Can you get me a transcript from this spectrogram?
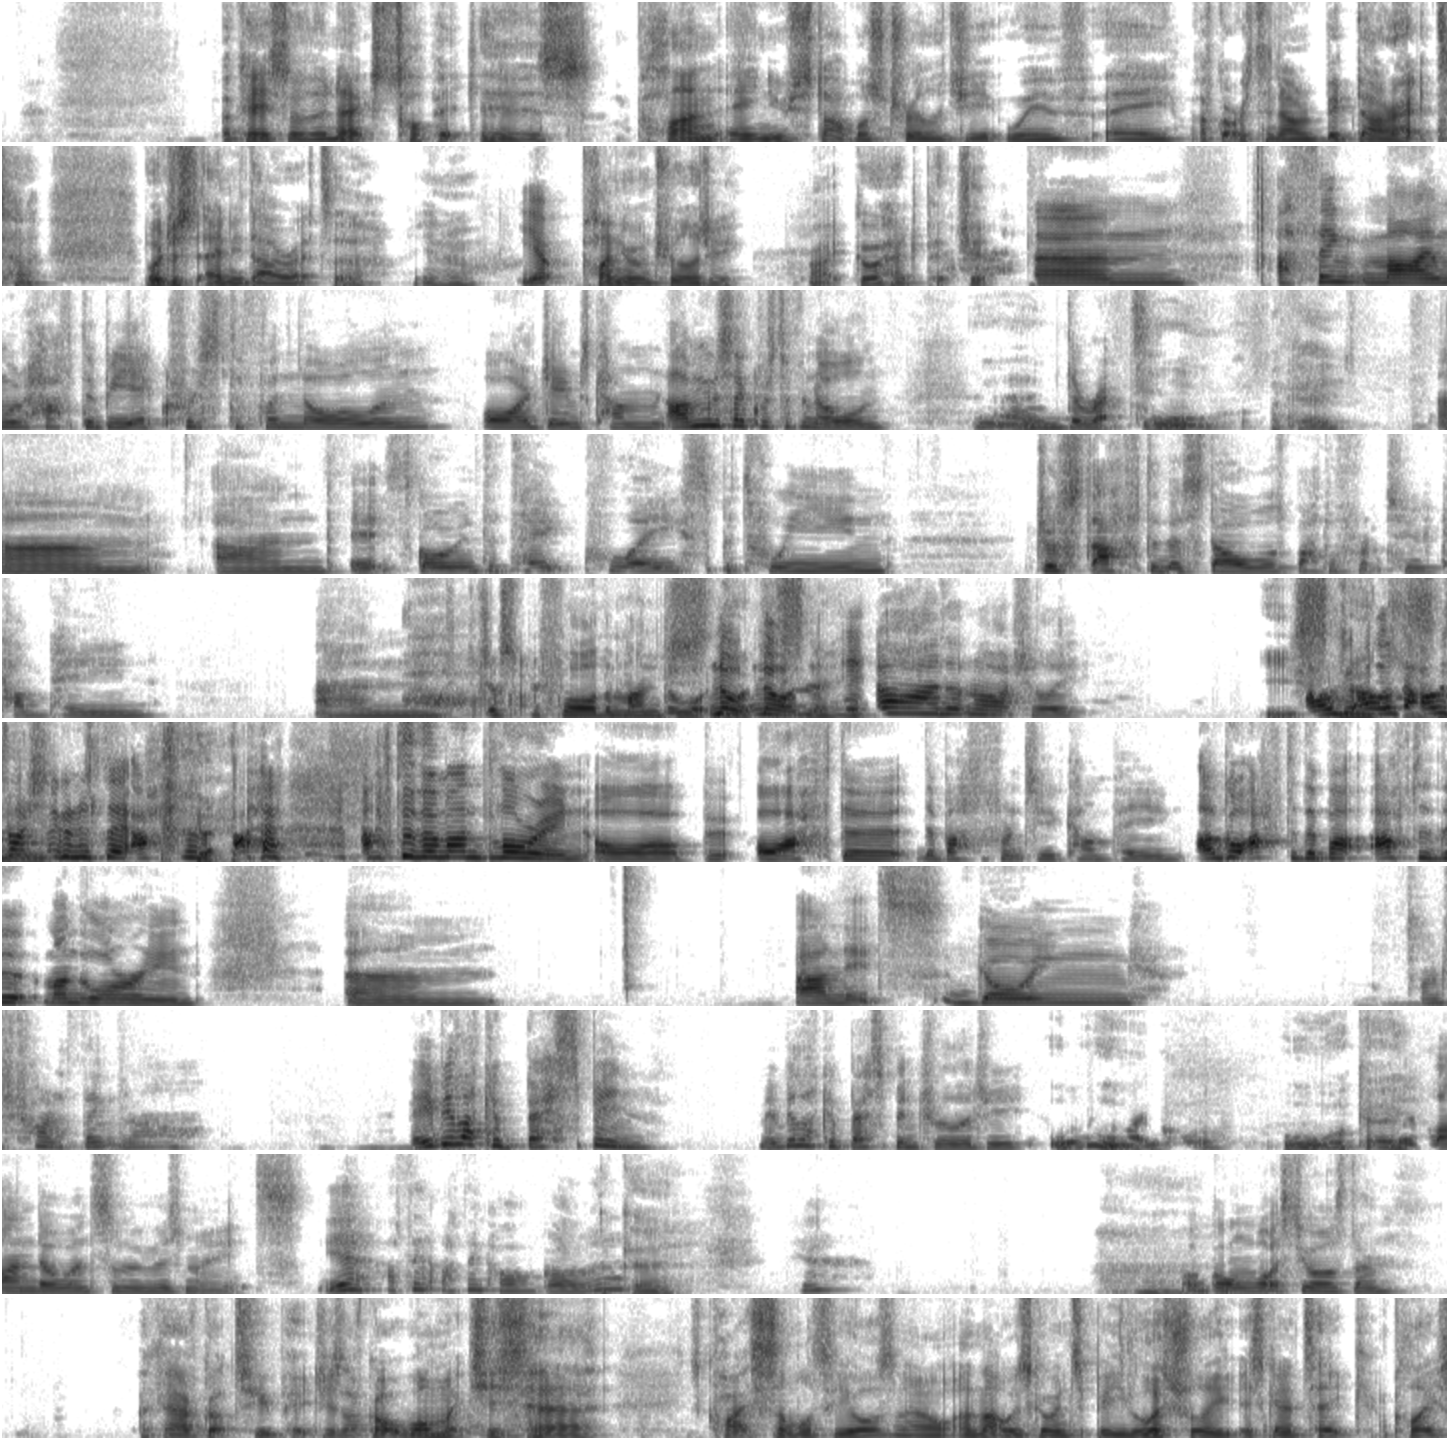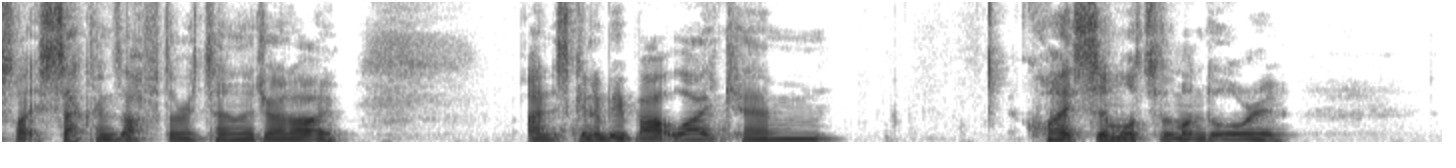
Okay, so the next topic is plan a new Star Wars trilogy with a. I've got written down a big director, but just any director, you know. Yep. Plan your own trilogy. Right, go ahead, pitch it. Um, I think mine would have to be a Christopher Nolan or James Cameron. I'm gonna say Christopher Nolan um, directing. Ooh, okay. um, and it's going to take place between just after the Star Wars Battlefront 2 campaign and Ah, just before the Mandalorian. No, no, it, oh, I don't know actually. I was, I was, I was actually going to say after the, after the Mandalorian or or after the Battlefront 2 campaign. I'll go after the after the Mandalorian. Um, and it's going. I'm just trying to think now. Maybe like a Bespin, maybe like a Bespin trilogy. Ooh, cool. Ooh, okay, With Lando and some of his mates. Yeah, I think I think I'll go there. okay. Yeah. I'll go on. What's yours then? Okay, I've got two pictures. I've got one which is uh, it's quite similar to yours now, and that was going to be literally it's going to take place like seconds after Return of the Jedi, and it's going to be about like um quite similar to the Mandalorian,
